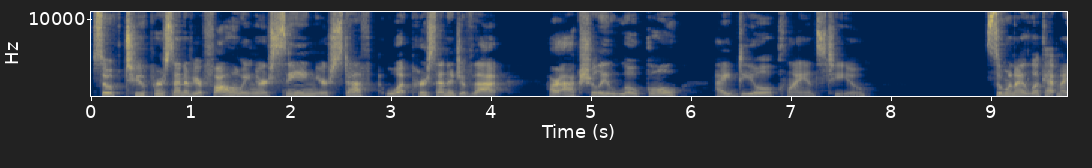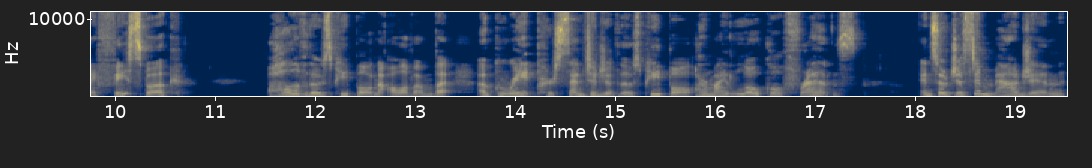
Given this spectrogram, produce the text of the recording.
So if 2% of your following are seeing your stuff, what percentage of that are actually local, ideal clients to you. So when I look at my Facebook, all of those people, not all of them, but a great percentage of those people are my local friends. And so just imagine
